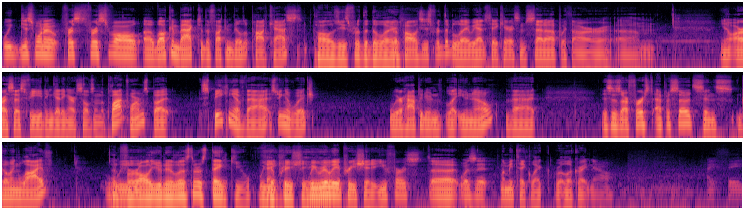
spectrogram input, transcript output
we just want to first, first of all, uh, welcome back to the fucking Build It podcast. Apologies for the delay. Apologies for the delay. We had to take care of some setup with our, um, you know, RSS feed and getting ourselves on the platforms. But speaking of that, speaking of which, we're happy to let you know that this is our first episode since going live. and We- for all you new listeners, thank you. We Thank you. appreciate. We you. really appreciate it. You first uh, was it? Let me take like a look right now. I think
